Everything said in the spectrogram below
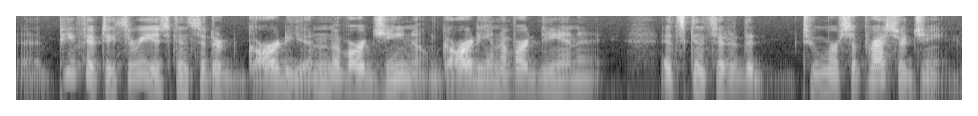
Uh, p53 is considered guardian of our genome, guardian of our DNA. It's considered a tumor suppressor gene,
